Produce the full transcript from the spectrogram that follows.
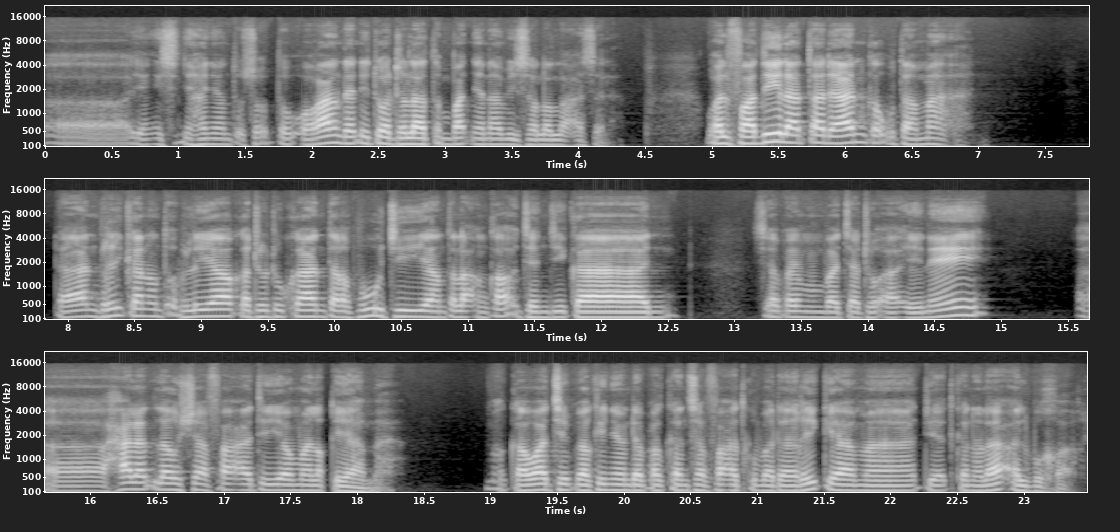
uh, yang isinya hanya untuk satu orang dan itu adalah tempatnya Nabi Shallallahu Alaihi Wasallam. Wal fadilata dan keutamaan dan berikan untuk beliau kedudukan terpuji yang telah engkau janjikan. Siapa yang membaca doa ini uh, halat lau syafaati yaumal qiyamah. Maka wajib baginya mendapatkan syafaat kepada hari kiamat diatkan oleh Al-Bukhari.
